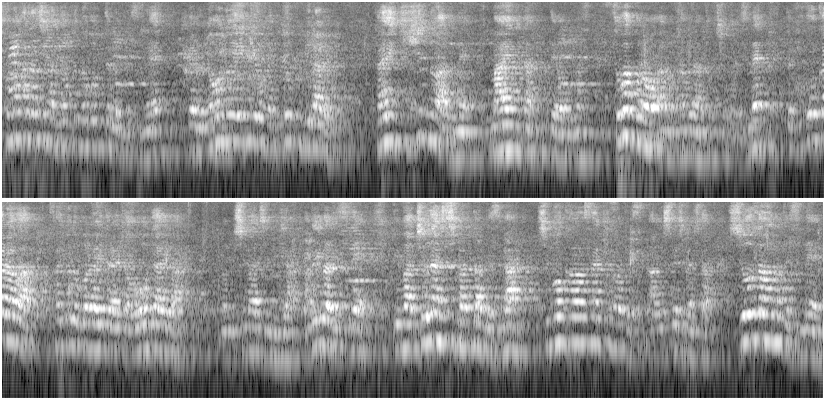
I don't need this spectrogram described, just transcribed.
その形がよく残ってるんですね。だから脳の影響がよく見られる。大変気品のあるね前になっております。そこがこのあの神楽の特徴ですね。でここからは先ほどご覧いただいた大平の三島神社あるいはですね今中断してしまったんですが下川崎のですあ失礼しました塩沢のですね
